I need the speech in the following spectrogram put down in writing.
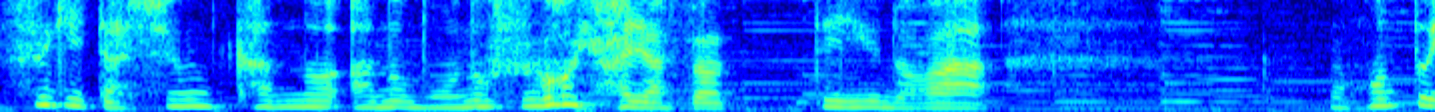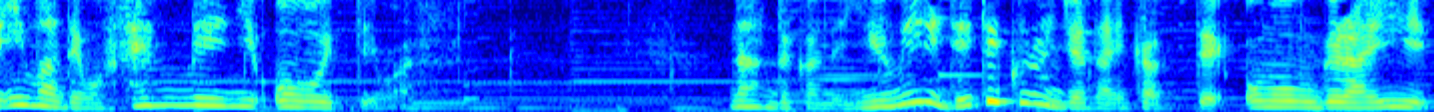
過ぎた瞬間のあのものすごい速さっていうのはもう本当今でも鮮明に覚えています。なんだかね夢に出てくるんじゃないかって思うぐらい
